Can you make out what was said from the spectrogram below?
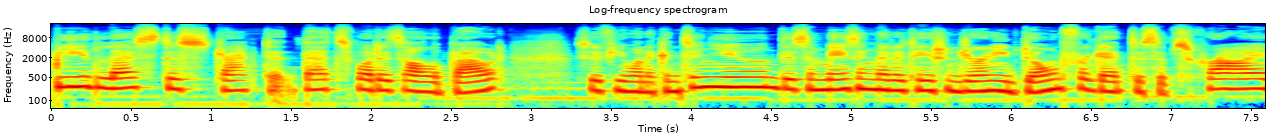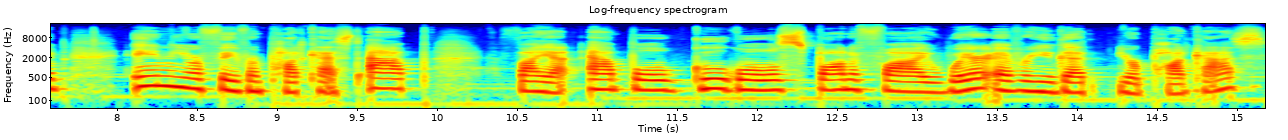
be less distracted. That's what it's all about. So if you want to continue this amazing meditation journey, don't forget to subscribe in your favorite podcast app via Apple, Google, Spotify, wherever you get your podcasts.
